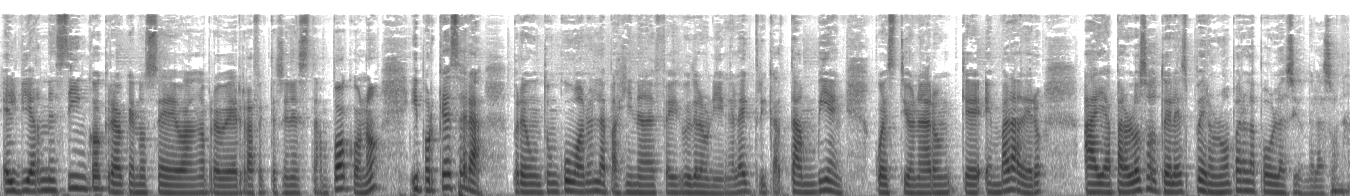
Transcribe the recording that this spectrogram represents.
el viernes 5 creo que no se van a prever afectaciones tampoco, ¿no? ¿Y por qué será? Preguntó un cubano en la página de Facebook de la Unión Eléctrica. También cuestionaron que en Varadero haya para los hoteles, pero no para la población de la zona.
